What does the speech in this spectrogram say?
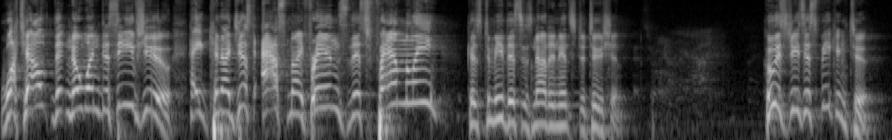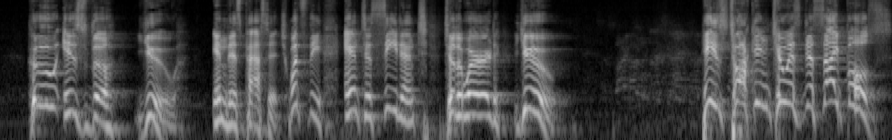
Watch out that no one deceives you. Hey, can I just ask my friends, this family? Because to me, this is not an institution. Who is Jesus speaking to? Who is the you? in this passage? What's the antecedent to the word you? He's talking to his disciples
